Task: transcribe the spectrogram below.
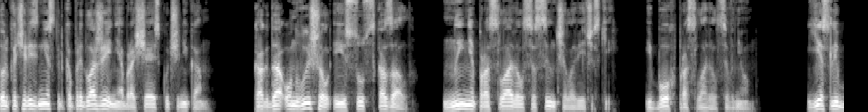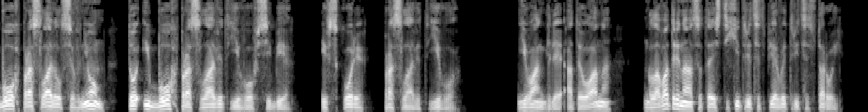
только через несколько предложений, обращаясь к ученикам. Когда он вышел, Иисус сказал, «Ныне прославился Сын Человеческий, и Бог прославился в нем. Если Бог прославился в нем, то и Бог прославит его в себе, и вскоре прославит его». Евангелие от Иоанна, глава 13, стихи 31-32.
